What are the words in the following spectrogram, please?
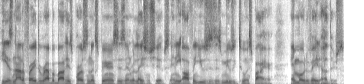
He is not afraid to rap about his personal experiences and relationships, and he often uses his music to inspire and motivate others.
